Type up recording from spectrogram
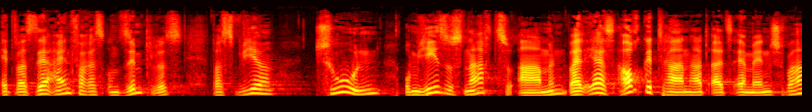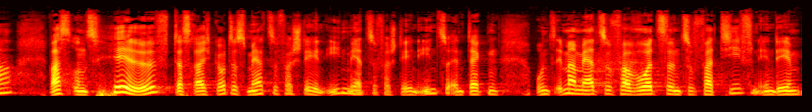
etwas sehr Einfaches und Simples, was wir tun, um Jesus nachzuahmen, weil er es auch getan hat, als er Mensch war, was uns hilft, das Reich Gottes mehr zu verstehen, ihn mehr zu verstehen, ihn zu entdecken, uns immer mehr zu verwurzeln, zu vertiefen in dem,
